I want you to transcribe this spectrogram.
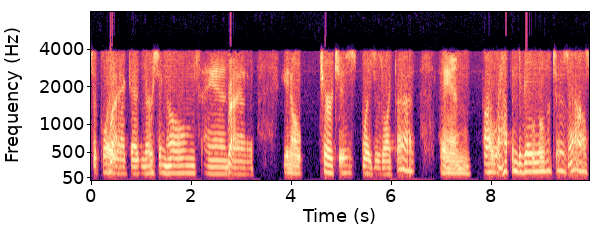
to play Right. like at nursing homes and, Right. uh, you know, churches, places like that. And I happened to go over to his house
